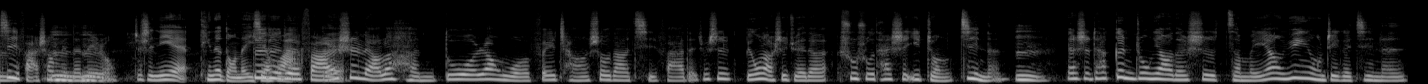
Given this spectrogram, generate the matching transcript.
技法上面的内容，就是你也听得懂的一些话。对对对，反而是聊了很多让我非常受到启发的。就是比武老师觉得术数它是一种技能，嗯，但是它更重要的是怎么样运用这个技能。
